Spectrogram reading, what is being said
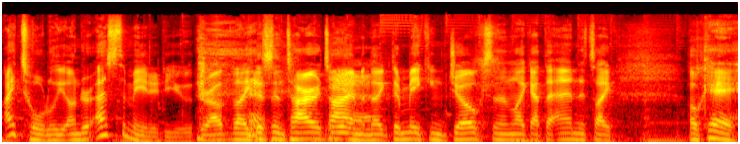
I totally underestimated you throughout like this entire time, and Yeah. like they're making jokes, and then like at the end, it's like, okay,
